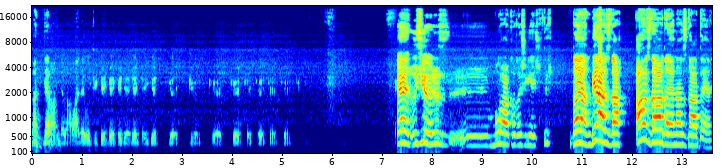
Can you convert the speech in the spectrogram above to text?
Hadi devam devam hadi. Evet uçuyoruz. Ee, bu arkadaşı geçtik. Dayan biraz daha. Az daha dayan az daha dayan.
